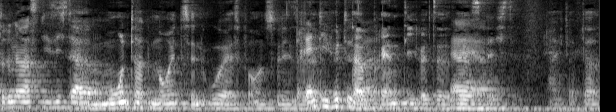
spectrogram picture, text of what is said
drin hast, die sich da. Montag 19 Uhr ist bei uns so diese. Brennt die Hütte. Da ne? brennt die Hütte. Ja, das ja. ist echt. ich glaube, da.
